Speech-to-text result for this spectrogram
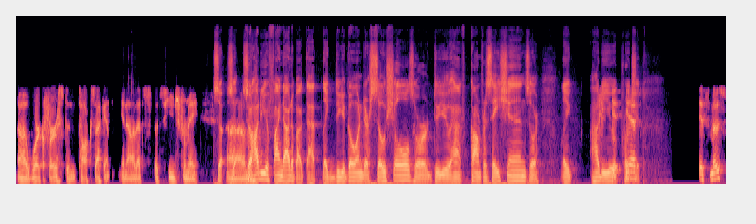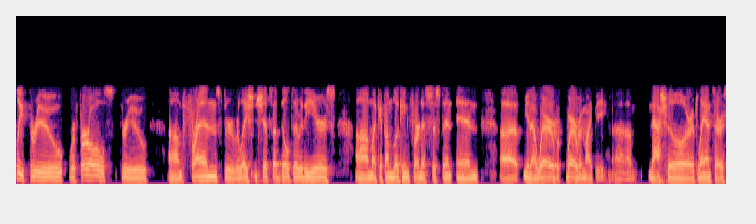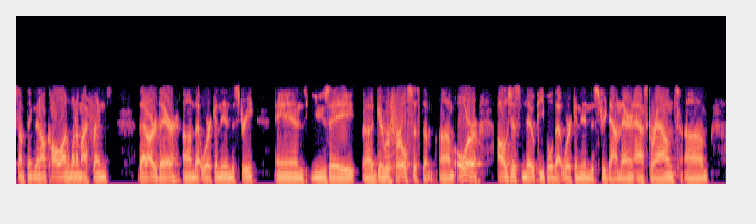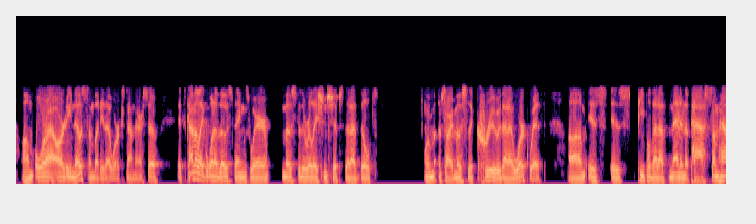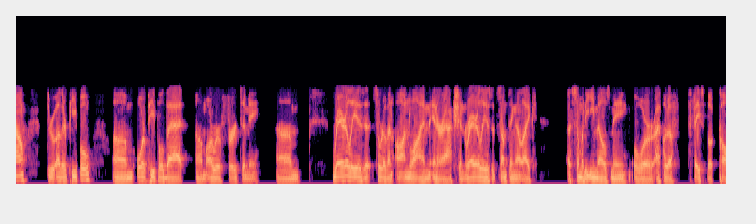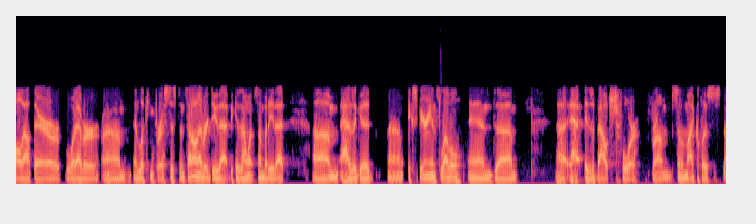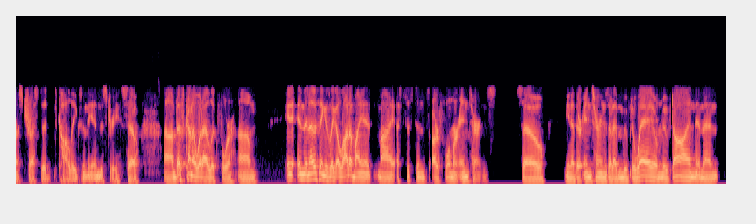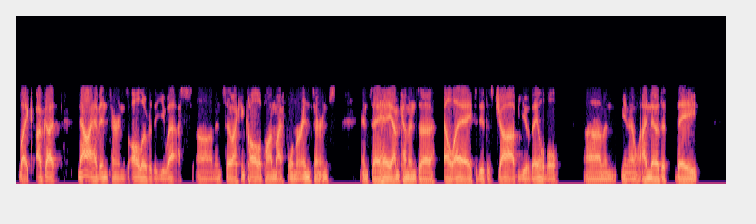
uh, work first and talk second. You know, that's that's huge for me. So, so, um, so, how do you find out about that? Like, do you go on their socials, or do you have conversations, or like, how do you approach it? it? It's mostly through referrals, through um, friends, through relationships I've built over the years. Um, like if I'm looking for an assistant in, uh, you know, wherever wherever it might be, um, Nashville or Atlanta or something, then I'll call on one of my friends that are there um, that work in the industry and use a, a good referral system. Um, or I'll just know people that work in the industry down there and ask around. Um, um, or I already know somebody that works down there. So it's kind of like one of those things where most of the relationships that I've built, or I'm sorry, most of the crew that I work with, um, is is people that I've met in the past somehow through other people, um, or people that um, are referred to me. Um, rarely is it sort of an online interaction. Rarely is it something that like uh, somebody emails me or I put a Facebook call out there or whatever um, and looking for assistance. I don't ever do that because I want somebody that um, has a good uh, experience level and um, uh, is vouched for from some of my closest, most trusted colleagues in the industry. So um, that's kind of what I look for. Um, and, and another thing is like a lot of my my assistants are former interns, so you know they're interns that have moved away or moved on, and then like I've got now I have interns all over the U.S. Um, and so I can call upon my former interns and say, "Hey, I'm coming to L.A. to do this job. Are you available?" Um, and you know, I know that they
